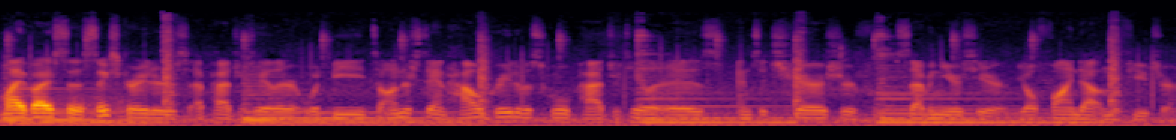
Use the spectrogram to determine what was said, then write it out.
My advice to the sixth graders at Patrick Taylor would be to understand how great of a school Patrick Taylor is and to cherish your seven years here. You'll find out in the future.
